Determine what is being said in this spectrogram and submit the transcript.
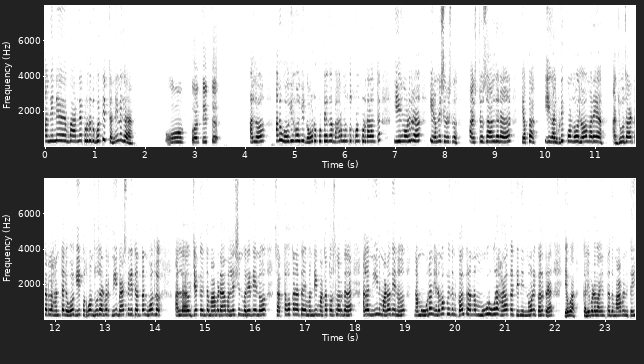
ಆ ನಿನ್ನೆ ಬಾರ್ನೆ ಕುಡಿದ್ರು ಗೊತ್ತಿತ್ತ ನಿನಗ? ಓ ಗೊತ್ತಿತ್ತು. ಅಲ್ಲೋ, ಅದು ಹೋಗಿ ಹೋಗಿ ಗೌಡ್ರ ಕುಟ್ಟಾಗ ಬಾರ್ ಮುಂದೆ ಕುತ್ಕೊಂಡು ಕೊಡ್ತಾಳಂತ ಈಗ ನೋಡಿದ್ರ ಈ ರಮೇಶ್ ಇರಿಸ್ತದ ಅಷ್ಟು ಸಾಲದನ. ಯಪ್ಪ, ಈಗ ಅಲ್ಲಿ ಹುಡುಕೊಂಡು ಹೋದ್ಲೋ ಮರೆಯ? ಆ ಜೂಜ್ ಆಡ್ತಾರಲ್ಲ ಅಂತಲ್ಲಿ ಹೋಗಿ ಕುತ್ಕೊಂಡು ಜೂಜ್ ಆಡ್ಬೇಕು, ನೀ ಬ್ಯಾಸರಾಗೈತೆ ಅಂತ ಹೋದ್ಲು. ಅಲ್ಲ ವಿಜಯಕ ಇಂತ ಮಾಡಬೇಡ, ಮಲ್ಲೇಶನ್ ಮರ್ಯಾದೇನು? ಸತ್ತ ಹೋಗನತ ಮಂದಿ ಮಕ ತೋರ್ಸ್ಲಾರ್ದ? ಅಲ್ಲ, ನೀನ್ ಮಾಡೋದೇನು? ನಮ್ಮ ಊರನ್ ಹೆಣ್ಮಕ್ಳು ಇದನ್ನ ಕಲ್ತ್ರ, ನಮ್ಮ ಮೂರು ಊರ ಹಾಳಾಕತ್ತಿ, ನೀನ್ ನೋಡಿ ಕಲ್ತ್ರ. ಯವ್ವ ಕಲಿಬಿಡವ ಇಂಥದ್ದು ಮಾಡ್ಬೇಡ, ಕೈ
